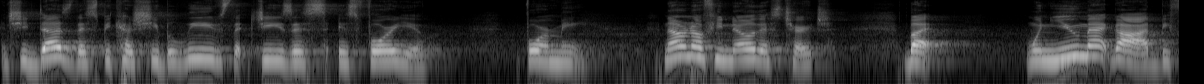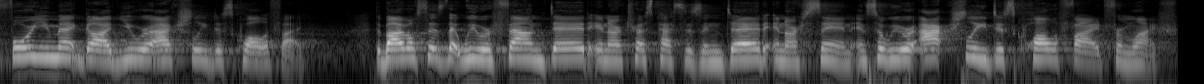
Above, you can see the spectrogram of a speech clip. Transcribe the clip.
And she does this because she believes that Jesus is for you, for me. And I don't know if you know this, church, but when you met God, before you met God, you were actually disqualified. The Bible says that we were found dead in our trespasses and dead in our sin. And so we were actually disqualified from life.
